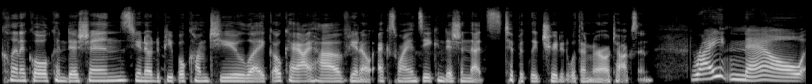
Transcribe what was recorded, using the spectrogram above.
clinical conditions? You know, do people come to you like, okay, I have, you know, X, Y, and Z condition that's typically treated with a neurotoxin? Right now,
